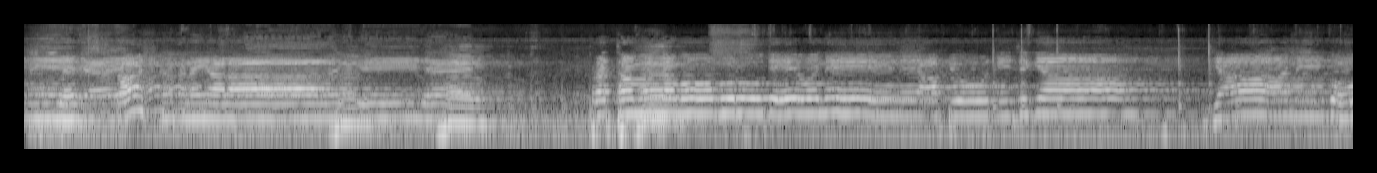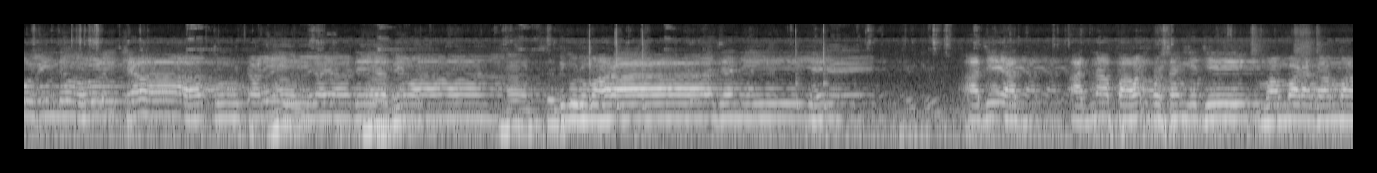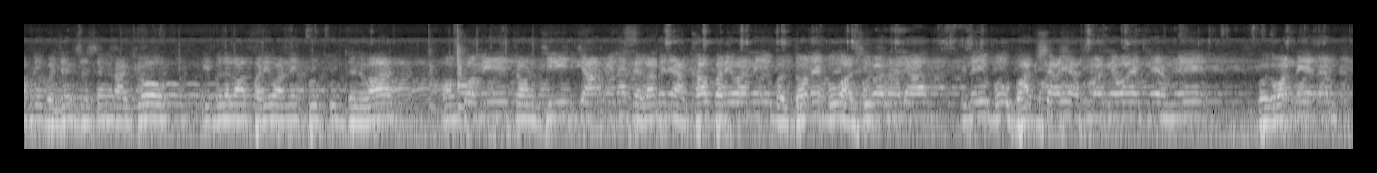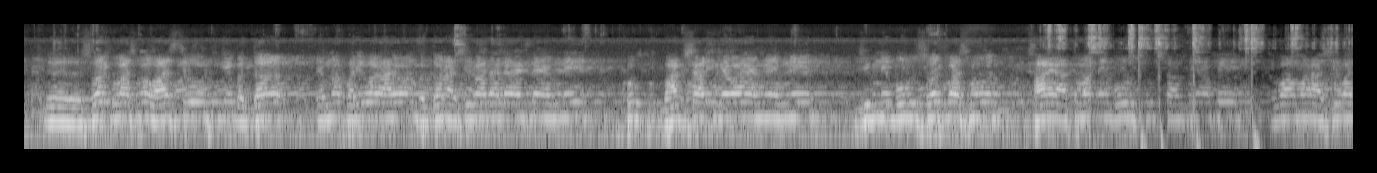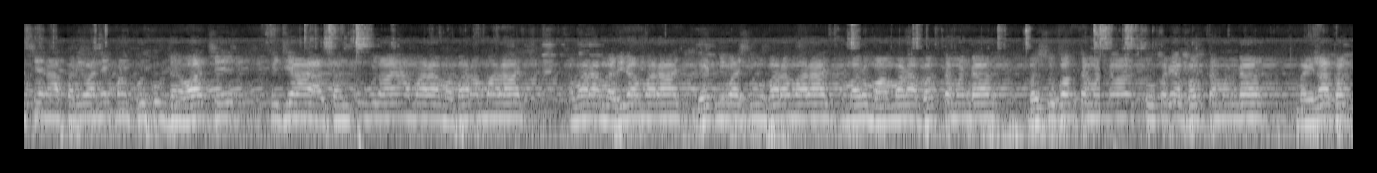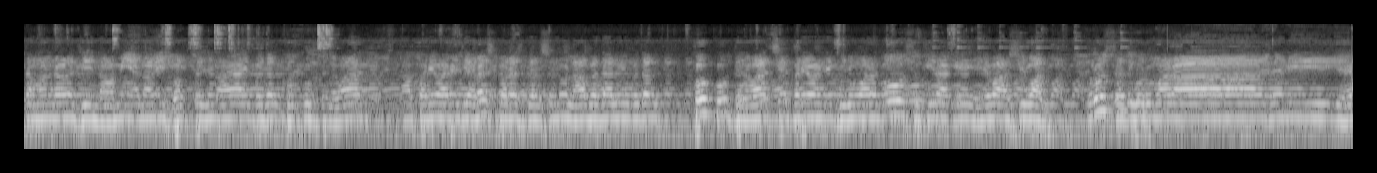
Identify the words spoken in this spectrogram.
કૃષ્ણ કનૈયાલાલ પ્રથમ નમો ગુરુદેવને આપ્યો નિજ જ્ઞાન. જ્ઞાની ગોવિંદ ઓળખ્યા તું ટળી ગયા દે અભિમાન. સદગુરુ મહારાજની આજ- આજના પાવન પ્રસંગે જે મામવાડા ગામમાં આપણે ભજન સત્સંગ રાખ્યો, એ બદલ આ પરિવારને ખૂબ ખૂબ ધન્યવાદ. આમ તો અમે ત્રણથી ચાર મહિના પહેલાં મેં આખા પરિવારને, બધાને બહુ આશીર્વાદ આપ્યા. એટલે એ બહુ ભાગશાળી આત્મા કહેવાય કે એમને ભગવાનને એના સ્વર્ગવાસમાં વાસ થયો કે બધા એમના પરિવાર આવ્યો અને બધાને આશીર્વાદ આપ્યા. એટલે એમને ખૂબ ભાગશાળી કહેવાય અને એમને જીવને બહુ સ્વર્ગવાસમાં થાય આત્માને બહુ સુખ શાંતિ આપે એવા અમારા આશીર્વાદ છે અને આ પરિવારને પણ ખૂબ ખૂબ ધન્યવાદ છે કે જ્યાં સંતો બોલાયા, અમારા મભારામ મહારાજ, અમારા મરીરામ મહારાજ, ગઢ નિવાસી મફારામ મહારાજ, અમારું મામવાડા ભક્ત મંડળ, બસુ ભક્ત મંડળ ટોકરિયા ભક્ત મંડળ મહિલા ભક્ત મંડળ, જે નામી અનામી ભક્તજન આવ્યા એ બદલ ખૂબ ખૂબ ધન્યવાદ. આ પરિવારે જે અરસ પરસ દર્શનનો લાભ બદલ્યો એ બદલ ખૂબ ખૂબ ધન્યવાદ છે પરિવારને ગુરુ મહારાજ. બહુ સુખી રાખે એવા આશીર્વાદ. બોલો સદગુરુ મહારાજની જય.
